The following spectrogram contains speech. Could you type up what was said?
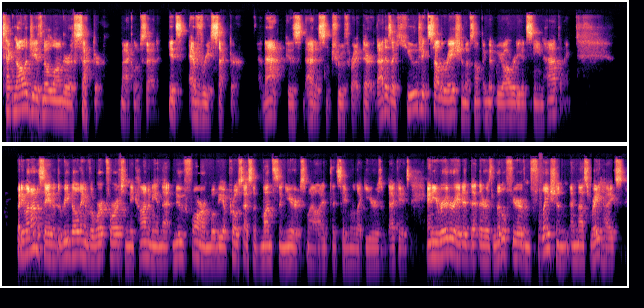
Technology is no longer a sector, Macklem said, it's every sector and that is that is some truth right there that is a huge acceleration of something that we already had seen happening but he went on to say that the rebuilding of the workforce and the economy in that new form will be a process of months and years. Well i'd say more like years and decades. And he reiterated that there is little fear of inflation and thus rate hikes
